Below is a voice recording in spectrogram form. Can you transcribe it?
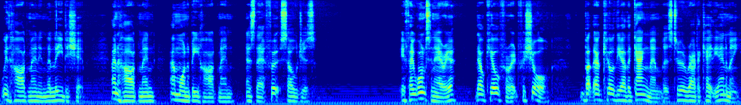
with hard men in the leadership, and hard men and wannabe hard men as their foot soldiers. If they want an area, they'll kill for it for sure, but they'll kill the other gang members to eradicate the enemy.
